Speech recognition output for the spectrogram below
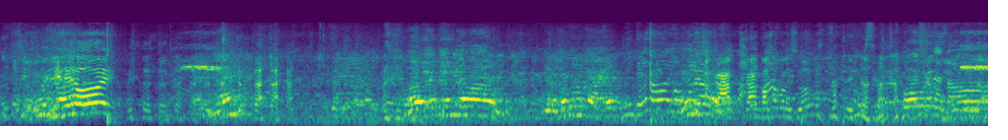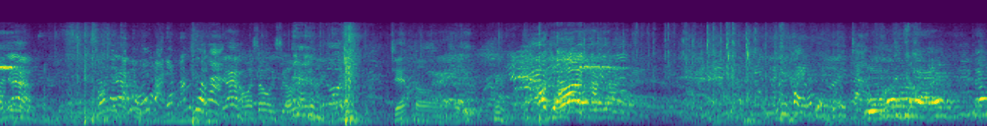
nhìn thế thôi nhìn thế thôi hôm nay nhìn thế thôi càng vào phải sau bằng sướng. Thôi là rồi nhá hôm nay chắc mấy quả đẹp lắm dương à nhá vào sau bằng sướng. Chết rồi. Ôi khay nó tưởng cái thịt chả không nó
